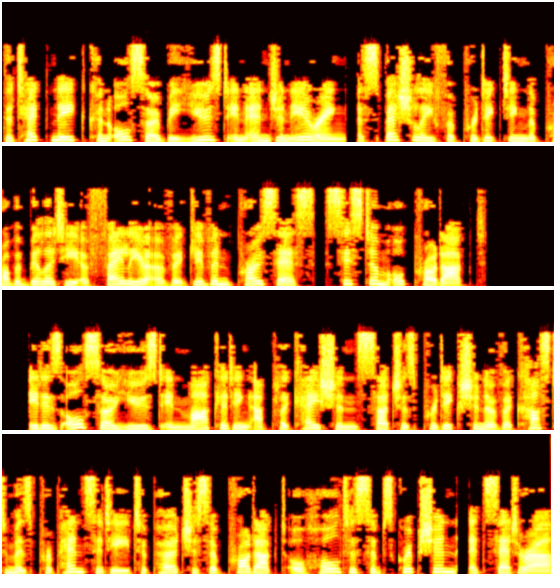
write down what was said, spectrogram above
The technique can also be used in engineering, especially for predicting the probability of failure of a given process, system or product. It is also used in marketing applications such as prediction of a customer's propensity to purchase a product or halt a subscription, etc.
